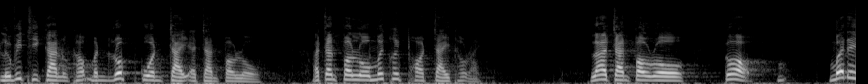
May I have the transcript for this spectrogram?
หรือวิธีการของเขามันรบกวนใจอาจารย์เปาโล อาจารย์เปาโลไม่ค่อยพอใจเท่าไหร่ และอาจารย์เปาโลก็ไม่ได้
